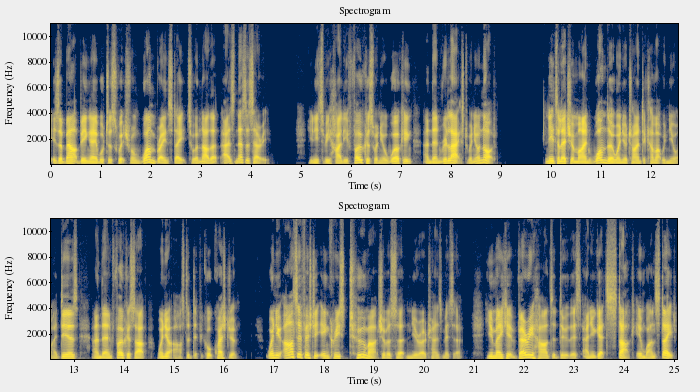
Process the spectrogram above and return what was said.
is about being able to switch from one brain state to another as necessary. You need to be highly focused when you're working and then relaxed when you're not. You need to let your mind wander when you're trying to come up with new ideas, and then focus up when you're asked a difficult question. When you artificially increase too much of a certain neurotransmitter, you make it very hard to do this and you get stuck in one state.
